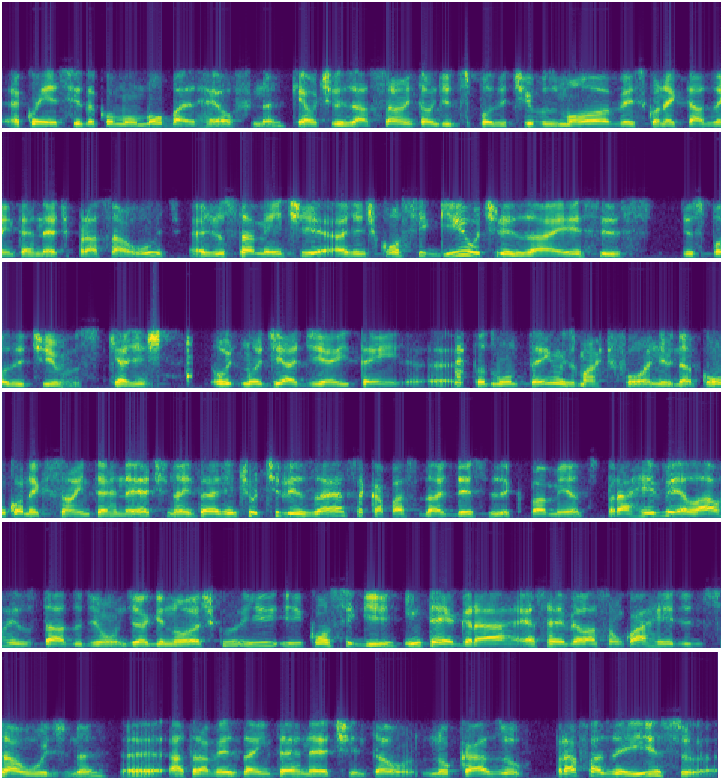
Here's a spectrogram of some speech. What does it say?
é, conhecida como mobile health, né, que é a utilização então de dispositivos móveis conectados à internet para a saúde, é justamente a gente conseguir utilizar esses dispositivos que a gente no dia a dia aí tem eh, todo mundo tem um smartphone né, com conexão à internet, né? Então a gente utilizar essa capacidade desses equipamentos para revelar o resultado de um diagnóstico e, e, conseguir integrar essa revelação com a rede de saúde, né? É, através da internet. Então, no caso para fazer isso,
